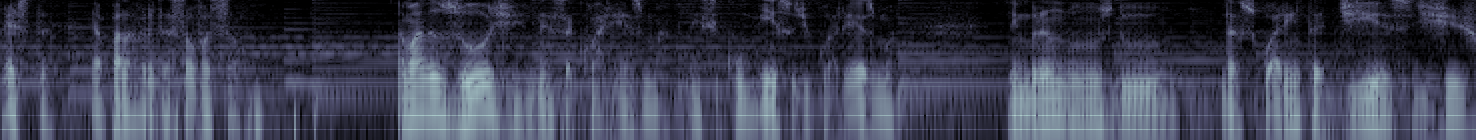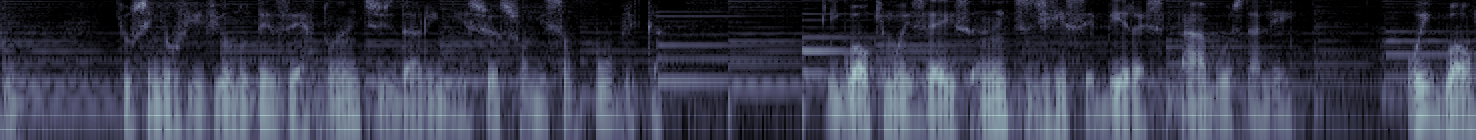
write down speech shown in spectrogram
Esta é a palavra da salvação. Amados, hoje, nessa quaresma, nesse começo de quaresma, lembrando-nos do, das 40 dias de jejum que o Senhor viveu no deserto antes de dar início à sua missão pública igual que Moisés antes de receber as tábuas da lei, ou igual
